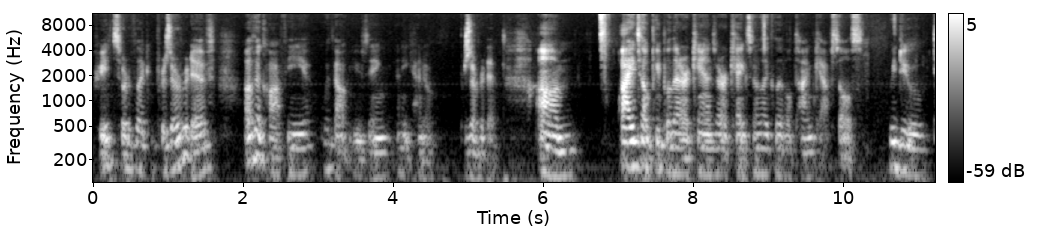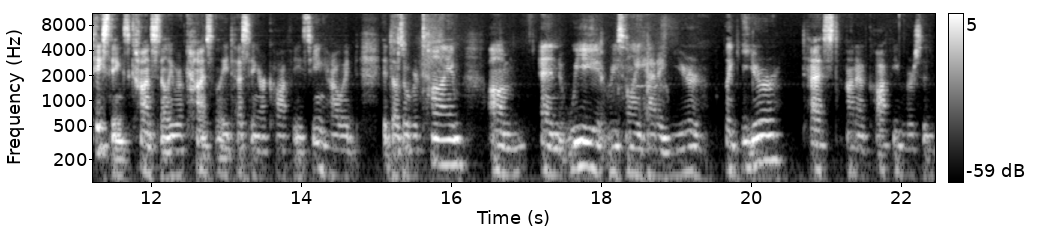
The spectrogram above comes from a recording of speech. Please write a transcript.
creates sort of like a preservative of the coffee without using any kind of preservative. Um, I tell people that our cans or our kegs are like little time capsules. We do tastings constantly. We're constantly testing our coffee, seeing how it, it does over time. Um, and we recently had a year, like year test on a coffee versus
